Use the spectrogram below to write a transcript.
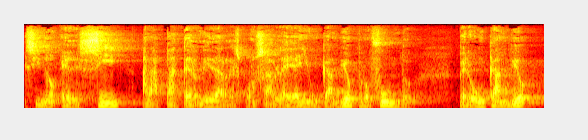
sino el sí a la paternidad responsable. Y hay un cambio profundo, pero un cambio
